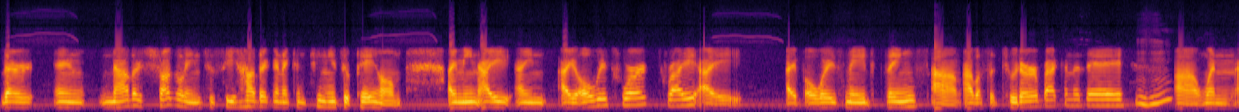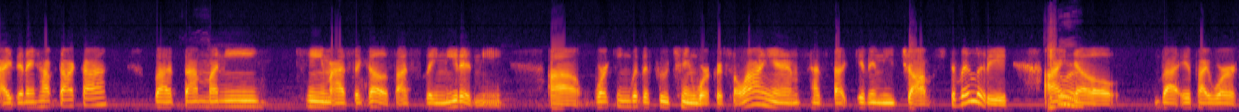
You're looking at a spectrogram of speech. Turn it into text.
They're and now they're struggling to see how they're going to continue to pay home. I mean, I I I always worked, right? I I've always made things. Um, I was a tutor back in the day Mm-hmm. uh, when I didn't have DACA, but that money came as it goes, as they needed me. Uh, working with the Food Chain Workers Alliance has uh, given me job stability. I know that if I work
